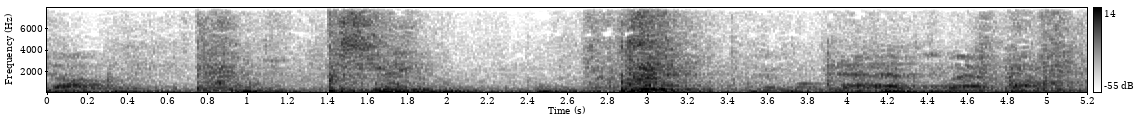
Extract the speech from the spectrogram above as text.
Stop. Good move. Yeah, that's the last one.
